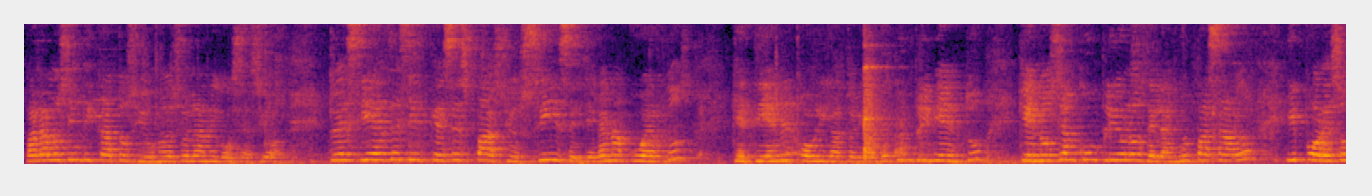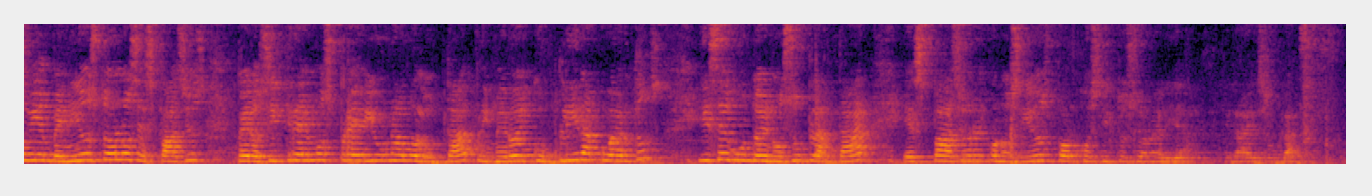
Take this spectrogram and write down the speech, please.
para los sindicatos y uno de esos es la negociación. Entonces sí es decir que ese espacio sí se llegan a acuerdos que tienen obligatoriedad de cumplimiento, que no se han cumplido los del año pasado y por eso bienvenidos todos los espacios, pero sí creemos previo una voluntad, primero de cumplir acuerdos y segundo de no suplantar espacios reconocidos por constitucionalidad. Era eso, gracias.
